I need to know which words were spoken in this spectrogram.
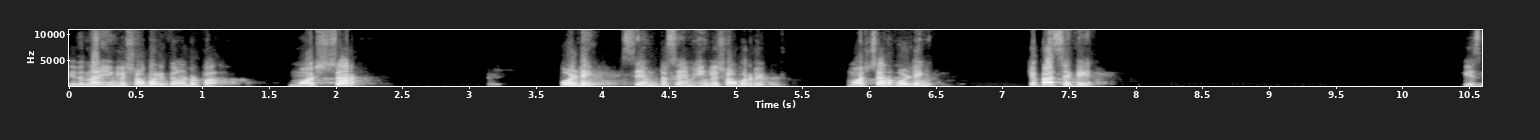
ಇದನ್ನ ಇಂಗ್ಲಿಷ್ ಒಳಗೆ ಬರೀತೀವಿ ನೋಡ್ರಪ್ಪ. Moisture holding same to same English ಒಳಗೆ ಬರಬೇಕು. Moisture holding capacity is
